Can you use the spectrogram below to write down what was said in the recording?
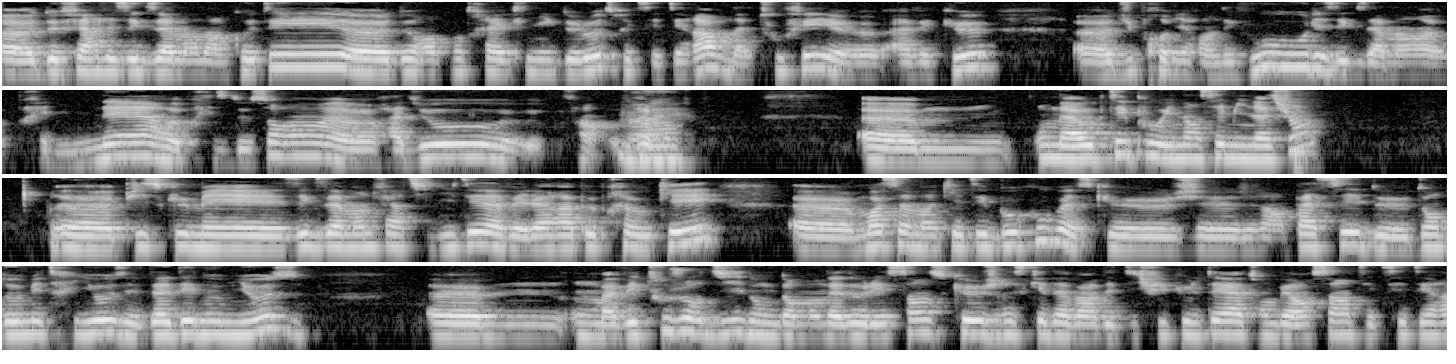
euh, de faire les examens d'un côté, de rencontrer la clinique de l'autre, etc. On a tout fait avec eux, du premier rendez-vous, les examens préliminaires, prise de sang, radio, enfin vraiment. on a opté pour une insémination, puisque mes examens de fertilité avaient l'air à peu près OK. Euh, moi, ça m'inquiétait beaucoup parce que j'ai un passé d'endométriose et d'adénomiose. Euh, on m'avait toujours dit, donc dans mon adolescence, que je risquais d'avoir des difficultés à tomber enceinte, etc.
